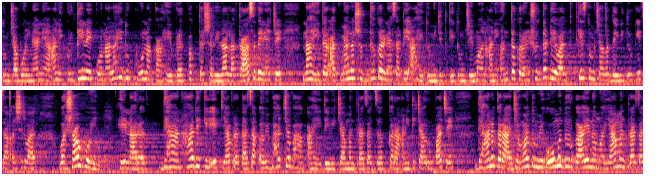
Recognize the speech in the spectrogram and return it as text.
तुमच्या बोलण्याने आणि कृतीने कोणालाही दुखवू नका. हे व्रत फक्त शरीराला त्रास देण्याचे नाही तर आत्म्याला शुद्ध करण्यासाठी आहे. तुम्ही जितके तुमचे मन आणि अंतकरण शुद्ध ठेवाल तितकेच तुमच्यावर देवी दुर्गेचा आशीर्वाद वर्षाव होईल. हे नारद ध्यान हा देखील एक या व्रताचा अविभाज्य भाग आहे. देवीच्या मंत्राचा जप करा आणि तिच्या रूपाचे ध्यान करा. जेव्हा तुम्ही ओम दुर्गाय नम या मंत्राचा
